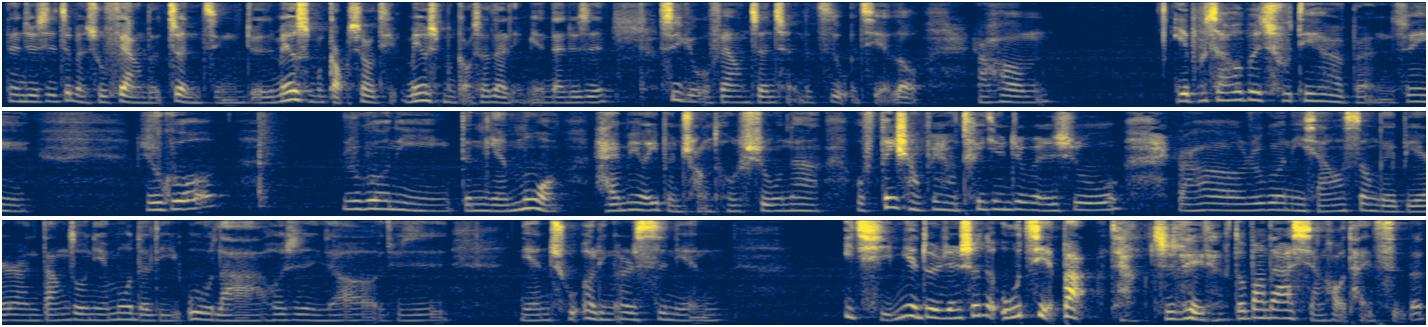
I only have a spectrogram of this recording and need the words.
但就是这本书非常的震惊，就是没有什么搞笑，没有什么搞笑在里面，但就是是一个我非常真诚的自我揭露。然后也不知道会不会出第二本，所以如果如果你的年末还没有一本床头书，那我非常非常推荐这本书。然后如果你想要送给别人当做年末的礼物啦，或是你知道就是年初二零二四年。一起面对人生的无解吧，这样之类的，都帮大家想好台词了，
